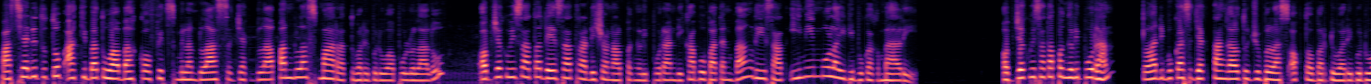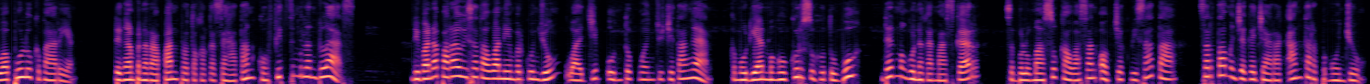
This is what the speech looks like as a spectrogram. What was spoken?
Pasca ditutup akibat wabah COVID-19 sejak 18 Maret 2020 lalu, objek wisata desa tradisional Pengelipuran di Kabupaten Bangli saat ini mulai dibuka kembali. Objek wisata Pengelipuran telah dibuka sejak tanggal 17 Oktober 2020 kemarin dengan penerapan protokol kesehatan COVID-19, di mana para wisatawan yang berkunjung wajib untuk mencuci tangan, kemudian mengukur suhu tubuh dan menggunakan masker, sebelum masuk kawasan objek wisata serta menjaga jarak antar pengunjung.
